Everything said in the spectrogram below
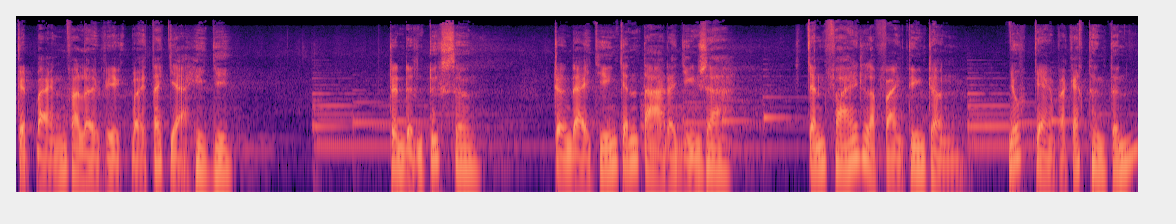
Kịch bản và lời Việt bởi tác giả Hy Di. Trên đỉnh Tuyết Sơn, Trận đại chiến chánh tà đã diễn ra. Chánh phái lập vàng tiên trận, Nhốt chàng và các thân tín.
